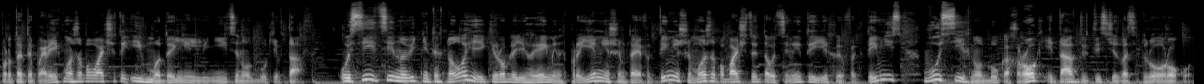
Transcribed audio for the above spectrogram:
проте тепер їх можна побачити і в модельній лінійці ноутбуків TAF. Усі ці новітні технології, які роблять геймінг приємнішим та ефективнішим, можна побачити та оцінити їх ефективність в усіх ноутбуках ROG і TAF 2022 року.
